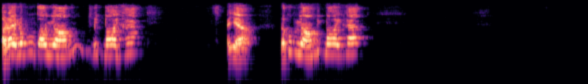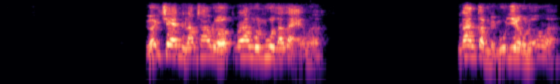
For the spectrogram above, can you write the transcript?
Ở đây nó cũng có nhóm big boy khác. Anh chị nó cũng nhóm big boy khác. Gãy chen thì làm sao được? Nó đang muốn mua giá rẻ mà đang cần phải mua nhiều nữa mà.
